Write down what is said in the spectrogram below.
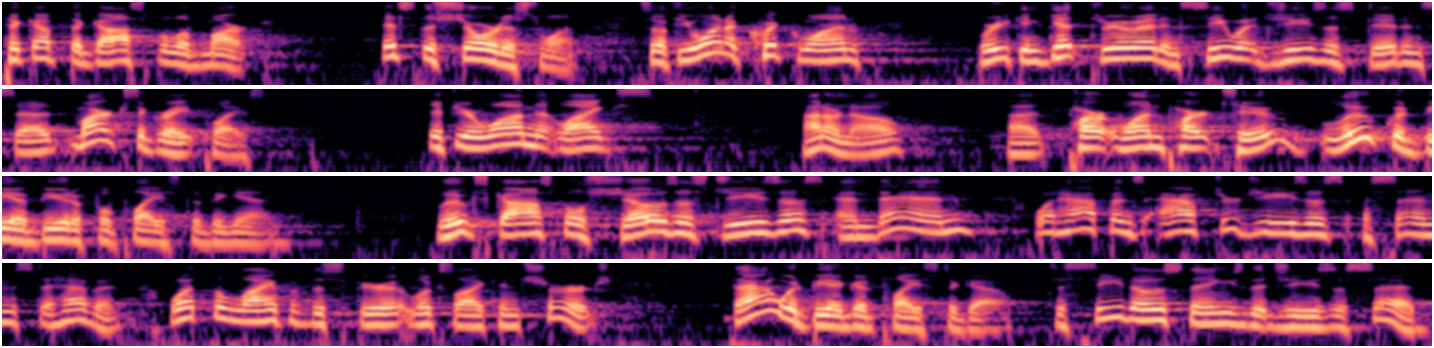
pick up the Gospel of Mark. It's the shortest one. So if you want a quick one, where you can get through it and see what Jesus did and said, Mark's a great place. If you're one that likes, I don't know, uh, part one, part two, Luke would be a beautiful place to begin. Luke's gospel shows us Jesus and then what happens after Jesus ascends to heaven, what the life of the Spirit looks like in church. That would be a good place to go, to see those things that Jesus said.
